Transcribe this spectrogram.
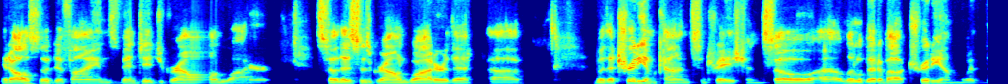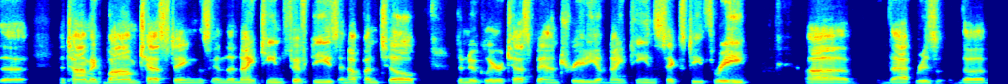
It also defines vintage groundwater. So this is groundwater that uh, with a tritium concentration. So a little bit about tritium with the atomic bomb testings in the 1950s and up until the Nuclear Test Ban Treaty of 1963, uh, that the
